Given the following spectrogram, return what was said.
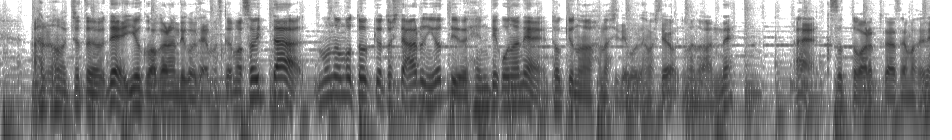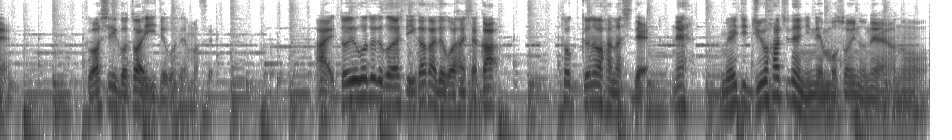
あの、ちょっとで、よくわからんでございますけど、まあそういったものも特許としてあるんよっていうへんてこなね、特許の話でございましたよ、今のはね。はい、くすっと笑ってくださいませね。詳しいことはいいでございます。はい、ということでございまして、いかがでございましたか？特許の話で、ね、明治18年にね、もうそういうのね、あの、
